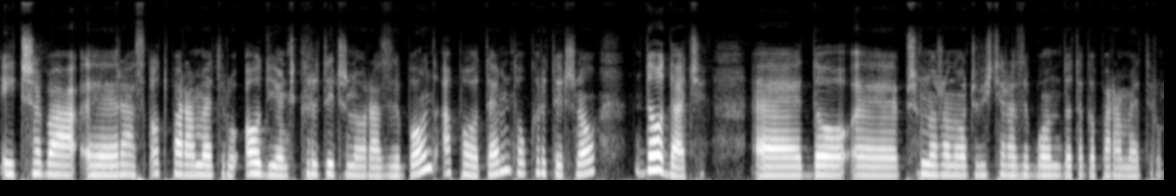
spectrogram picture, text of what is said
i trzeba raz od parametru odjąć krytyczną razy błąd, a potem tą krytyczną dodać do przymnożoną oczywiście razy błąd do tego parametru.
